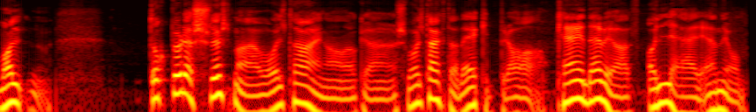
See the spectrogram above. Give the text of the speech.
Vold, dere burde slutte med voldtakinga deres. Voldtekter, det er ikke bra. OK, det er vi alle her enige om.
